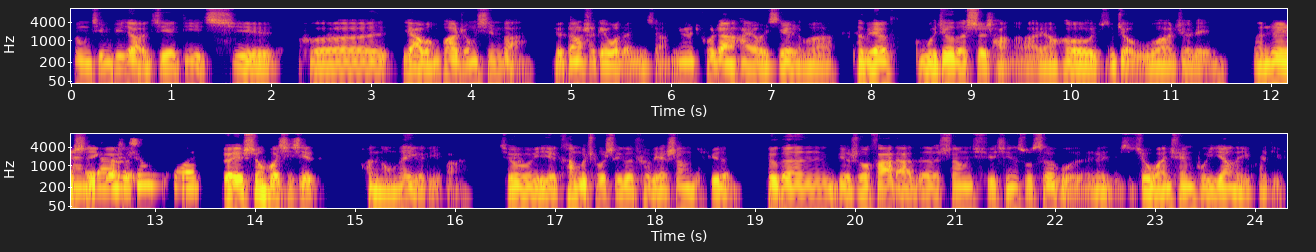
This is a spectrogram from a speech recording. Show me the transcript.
东京比较接地气和亚文化中心吧。就当时给我的印象，因为出站还有一些什么特别古旧的市场啊，然后居酒屋啊这里，反正是一个生活对生活气息很浓的一个地方，就也看不出是一个特别商区的。就跟比如说发达的商区新宿涩谷的就完全不一样的一块地方。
